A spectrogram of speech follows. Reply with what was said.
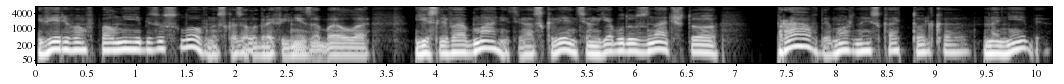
верю вам вполне и безусловно», — сказала графиня Изабелла. «Если вы обманете нас, Квентин, я буду знать, что правды можно искать только на небе».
